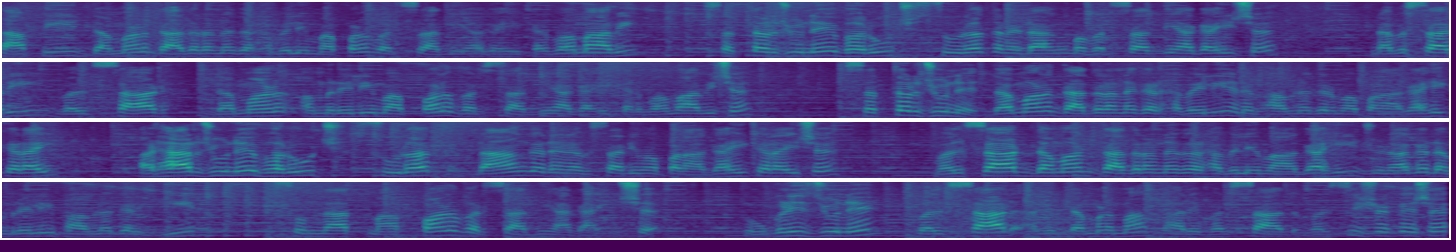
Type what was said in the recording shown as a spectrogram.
તાપી, દમણ, દાદરાનગર, હવેલીમાં પણ વરસાદની આગાહી કરવામાં આવી. સત્તર જૂને ભરૂચ, સુરત અને ડાંગમાં વરસાદની આગાહી છે. નવસારી, વલસાડ, દમણ, અમરેલીમાં પણ વરસાદની આગાહી કરવામાં આવી છે. સત્તર જૂને દમણ, દાદરાનગર, હવેલી અને ભાવનગરમાં પણ આગાહી કરાઈ. અઢાર જૂને ભરૂચ, સુરત, ડાંગ અને નવસારીમાં પણ આગાહી કરાઈ છે. વલસાડ, દમણ, દાદરાનગર, હવેલીમાં આગાહી. જૂનાગઢ, અમરેલી, ભાવનગર, ગીર, સોમનાથમાં પણ વરસાદની આગાહી છે. ઓગણીસ જૂને વલસાડ અને દમણમાં ભારે વરસાદ વરસી શકે છે.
